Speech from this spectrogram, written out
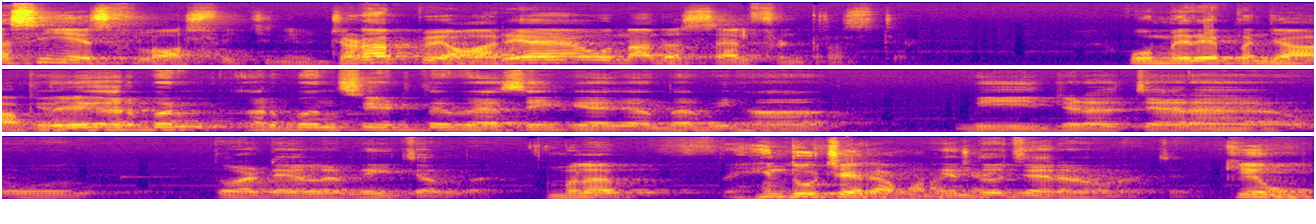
ਅਸੀਂ ਇਸ ਫਿਲਾਸਫੀ ਚ ਨਹੀਂ, ਜਿਹੜਾ ਪਿਆਰ ਹੈ, ਉਹਨਾਂ ਦਾ ਸੈਲਫ ਇੰਟਰਸਟ ਹੈ। ਉਹ ਮੇਰੇ ਪੰਜਾਬ ਦੇ ਅਰਬਨ ਅਰਬਨ ਸੀਟ ਤੇ ਵੈਸੇ ਹੀ ਕਿਹਾ ਜਾਂਦਾ ਵੀ ਹਾਂ ਵੀ ਜਿਹੜਾ ਚਿਹਰਾ ਹੈ ਉਹ ਤੁਹਾਡੇ ਵਾਲਾ ਨਹੀਂ ਚੱਲਦਾ। ਮਤਲਬ ਹਿੰਦੂ ਚਿਹਰਾ ਹੋਣਾ ਹਿੰਦੂ ਚਿਹਰਾ ਹੋਣਾ ਚਾਹੀਦਾ। ਕਿਉਂ?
